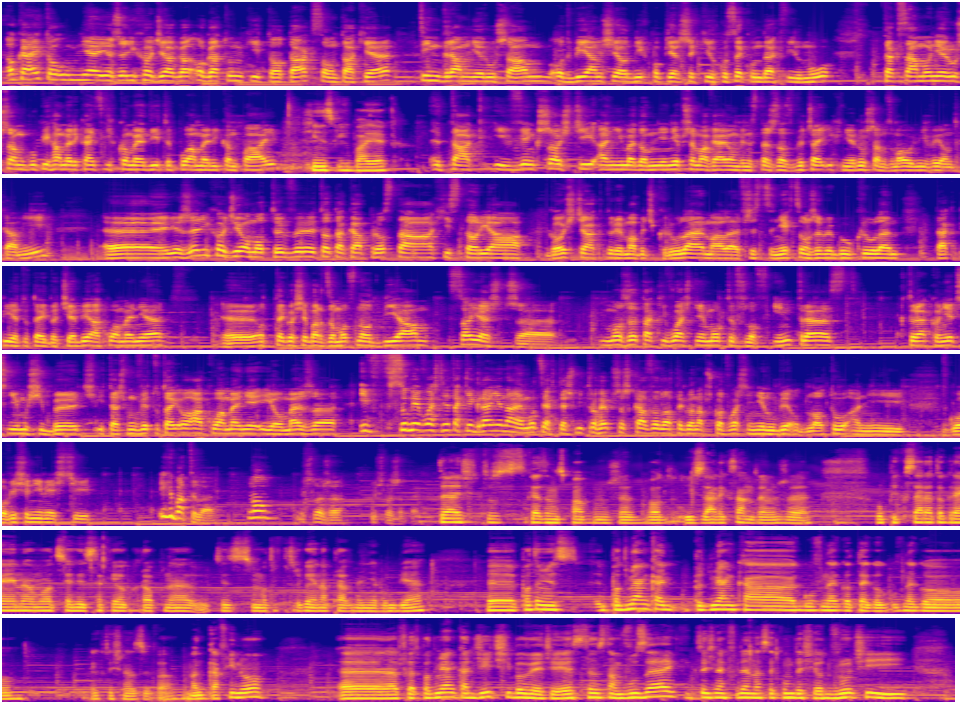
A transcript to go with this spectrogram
Okej, to u mnie, jeżeli chodzi o, ga- o gatunki, to tak, są takie. Teen dram nie ruszam, odbijam się od nich po pierwszych kilku sekundach filmu. Tak samo nie ruszam głupich amerykańskich komedii typu American Pie. Chińskich bajek. E, Tak, i w większości anime do mnie nie przemawiają, więc też zazwyczaj ich nie ruszam z małymi wyjątkami. E, jeżeli chodzi o motywy, to taka prosta historia gościa, który ma być królem, ale wszyscy nie chcą, żeby był królem. Tak piję tutaj do ciebie, Aquamenie. E, od tego się bardzo mocno odbijam. Co jeszcze? Może taki właśnie motyw love interest, która koniecznie musi być i też mówię tutaj o Aquamenie i o Merze. I w sumie właśnie takie granie na emocjach też mi trochę przeszkadza, dlatego na przykład właśnie nie lubię odlotu, ani w głowie się nie mieści. I chyba tyle. No, myślę, że myślę, że tak. To ja się tu zgadzam z Pawłem, że i z Aleksandrem, że u Pixara to granie na emocjach jest takie okropne. To jest motyw, którego ja naprawdę nie lubię. Yy, Potem jest podmianka, podmianka głównego tego, głównego, jak to się nazywa, McGuffinu. E, na przykład podmianka dzieci, bo wiecie, jest ten tam wózek i ktoś na chwilę, na sekundę się odwróci i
